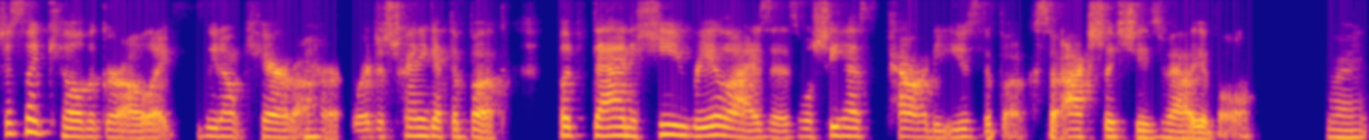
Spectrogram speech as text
just like kill the girl, like we don't care about mm-hmm. her. We're just trying to get the book. But then he realizes, well, she has power to use the book. So actually, she's valuable. Right.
